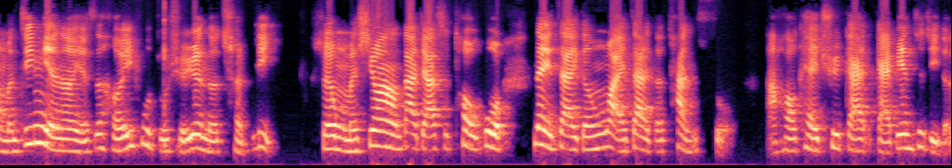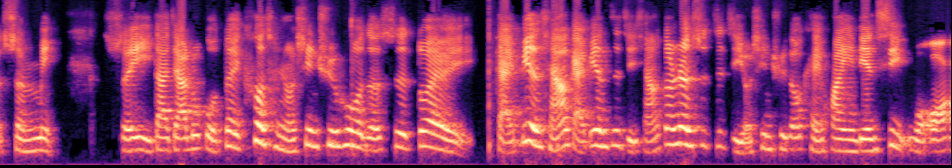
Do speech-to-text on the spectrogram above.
我们今年呢，也是合一富足学院的成立，所以我们希望大家是透过内在跟外在的探索，然后可以去改改变自己的生命。所以大家如果对课程有兴趣，或者是对改变，想要改变自己，想要更认识自己，有兴趣都可以欢迎联系我，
